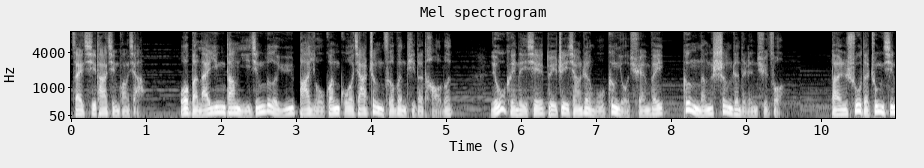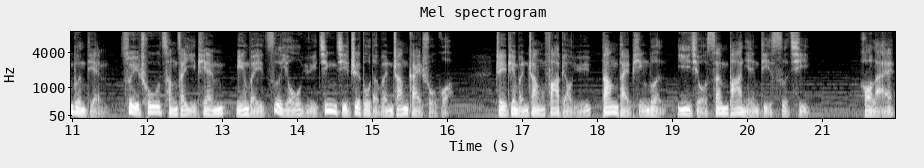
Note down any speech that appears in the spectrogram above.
在其他情况下，我本来应当已经乐于把有关国家政策问题的讨论。留给那些对这项任务更有权威、更能胜任的人去做。本书的中心论点最初曾在一篇名为《自由与经济制度》的文章概述过。这篇文章发表于《当代评论》一九三八年第四期，后来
